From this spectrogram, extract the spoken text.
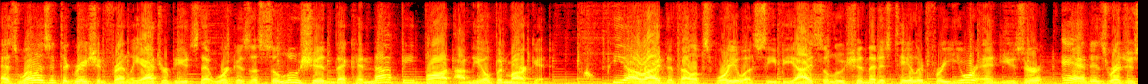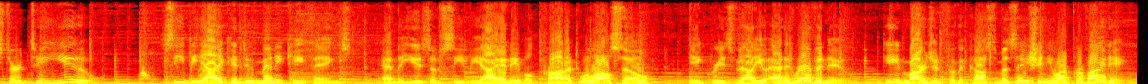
as well as integration friendly attributes that work as a solution that cannot be bought on the open market. PRI develops for you a CBI solution that is tailored for your end user and is registered to you. CBI can do many key things, and the use of CBI enabled product will also increase value added revenue, gain margin for the customization you are providing,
